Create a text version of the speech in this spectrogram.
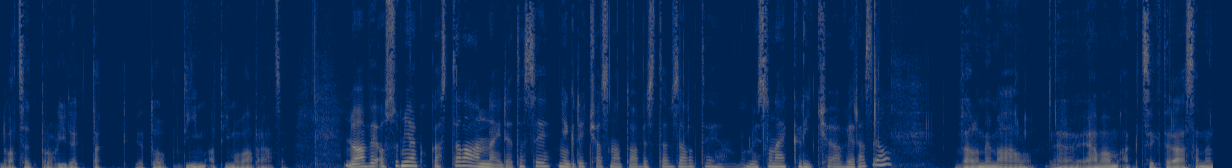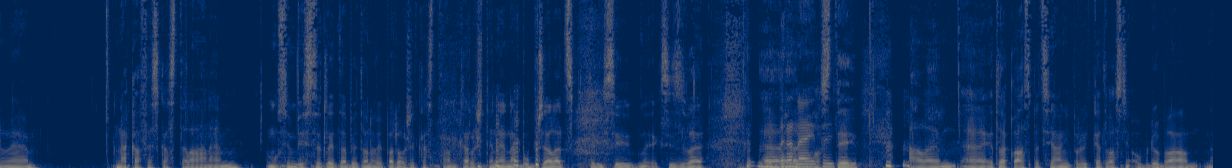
20 prohlídek, tak je to tým a týmová práce. No a vy osobně jako kastelán najdete si někdy čas na to, abyste vzal ty myslné klíče a vyrazil? Velmi málo. Eh, já mám akci, která se jmenuje na kafe s Kastelánem musím vysvětlit, aby to nevypadalo, že Kastan Karlštejn je na bubřelec, který si jak si zve eh, hosty, ale eh, je to taková speciální prohlídka, je to vlastně obdoba eh,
